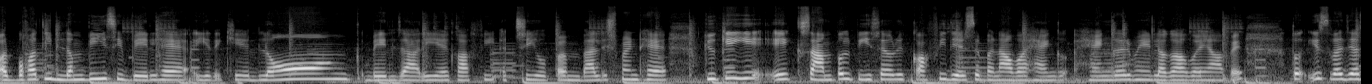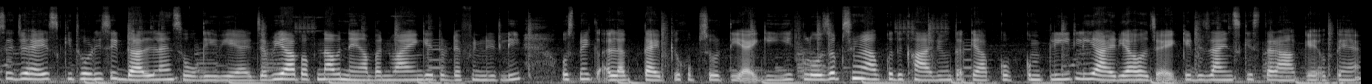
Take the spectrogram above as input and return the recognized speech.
और बहुत ही लंबी सी बेल है। ये देखिए लॉन्ग बेल जा रही है, काफ़ी अच्छी ऊपर एम्बेलिशमेंट है, क्योंकि ये एक सैंपल पीस है और ये काफ़ी देर से बना हुआ हैंग हैंगर में लगा हुआ है यहाँ पे। तो इस वजह से जो है, इसकी थोड़ी सी डलनेस हो गई हुई है। जब भी आप अपना नया बनवाएँगे तो डेफिनेटली उसमें एक अलग टाइप की खूबसूरती आएगी। ये क्लोज़अप से मैं आपको दिखा रही हूँ, ताकि आपको कम्प्लीटली आइडिया हो जाए कि डिज़ाइंस किस तरह के होते हैं।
